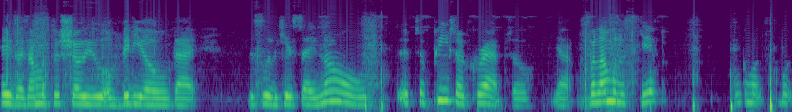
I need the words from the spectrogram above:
Hey guys, I'm about to show you a video that this little kid say, no, it's, a piece of crap. So yeah, but I'm gonna skip. Oh, come on, come on.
